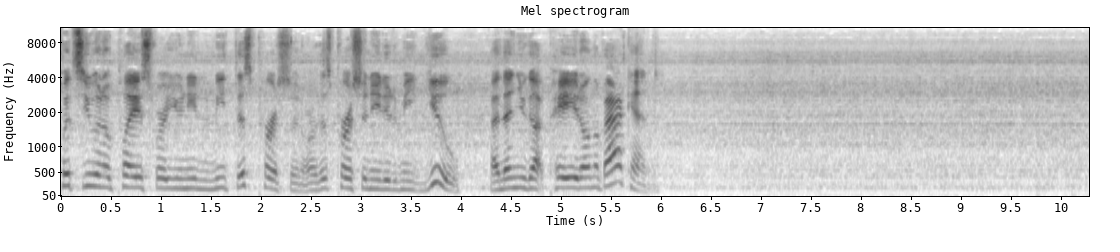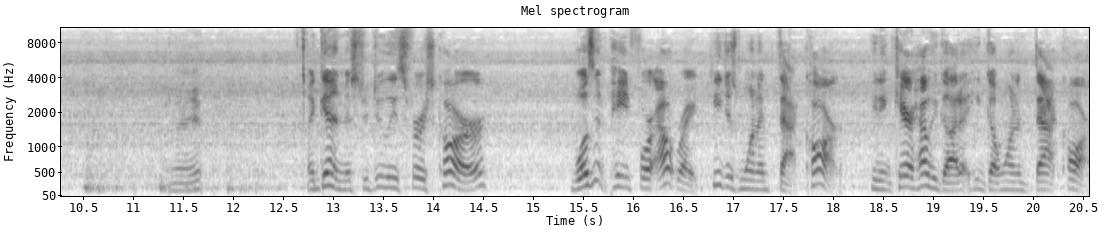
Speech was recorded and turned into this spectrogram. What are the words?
puts you in a place where you need to meet this person or this person needed to meet you and then you got paid on the back end. Right. Again, Mr. Dooley's first car wasn't paid for outright. He just wanted that car. He didn't care how he got it, he got wanted that car.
